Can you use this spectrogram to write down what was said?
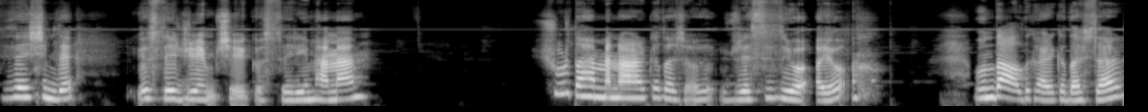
Size şimdi göstereceğim şeyi göstereyim hemen. Şurada hemen arkadaşlar ücretsiz ayı. Bunu da aldık arkadaşlar.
